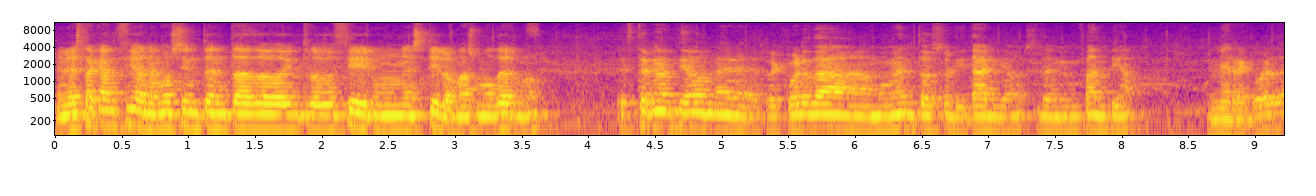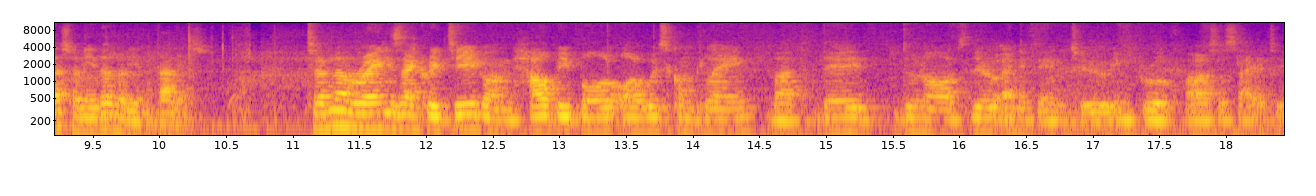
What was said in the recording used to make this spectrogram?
En esta canción hemos intentado introducir un estilo más moderno. Esta canción me recuerda a momentos solitarios de mi infancia. Me recuerda a sonidos orientales. Eternal Rain is a critique on how people always complain, but they do not do anything to improve our society.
